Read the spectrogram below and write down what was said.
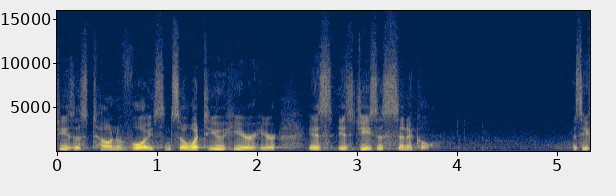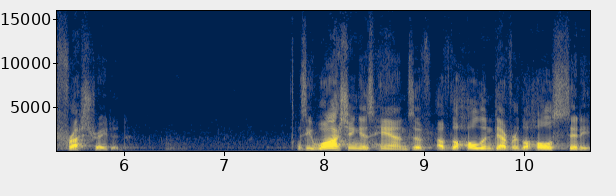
Jesus' tone of voice. And so, what do you hear here? Is, is Jesus cynical? Is he frustrated? Is he washing his hands of, of the whole endeavor, the whole city?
